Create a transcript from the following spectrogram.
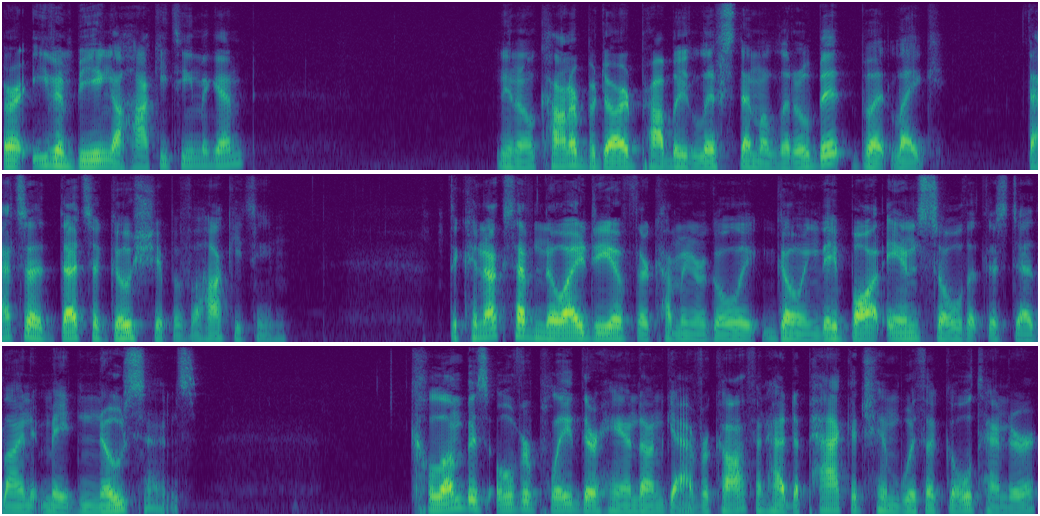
or even being a hockey team again. You know, Connor Bedard probably lifts them a little bit, but like that's a that's a ghost ship of a hockey team. The Canucks have no idea if they're coming or goalie, going. They bought and sold at this deadline. It made no sense. Columbus overplayed their hand on Gavrikov and had to package him with a goaltender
